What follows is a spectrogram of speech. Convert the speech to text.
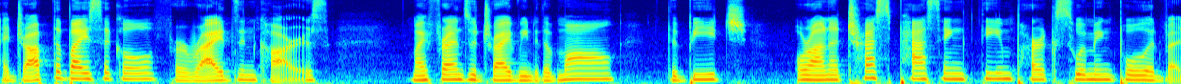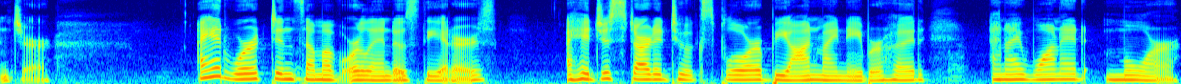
I dropped the bicycle for rides in cars. My friends would drive me to the mall, the beach, or on a trespassing theme park swimming pool adventure. I had worked in some of Orlando's theaters. I had just started to explore beyond my neighborhood, and I wanted more.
